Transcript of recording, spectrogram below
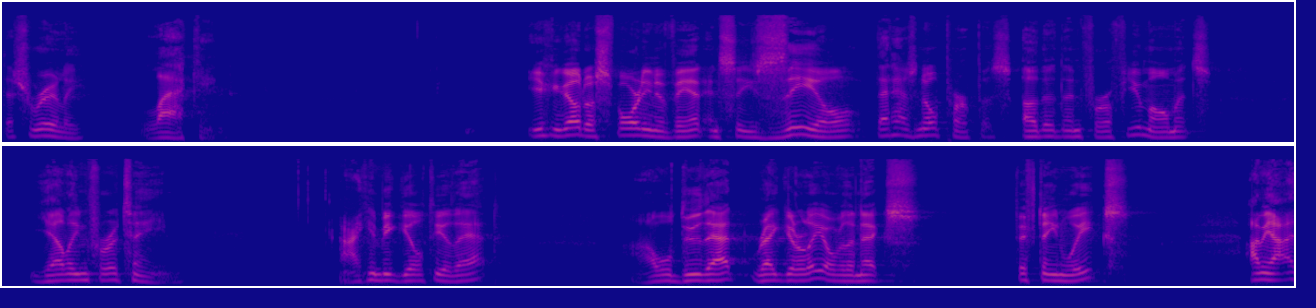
that's really lacking. You can go to a sporting event and see zeal that has no purpose other than for a few moments yelling for a team. I can be guilty of that. I will do that regularly over the next 15 weeks. I mean, I,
